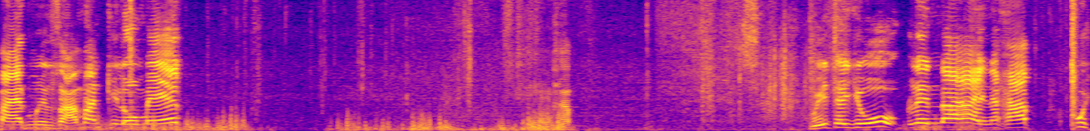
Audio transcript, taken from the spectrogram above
แปดหมื่นสามพันกิโลเมตรนะครับ วิทยุเล่นได้นะครับ อุ้ย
